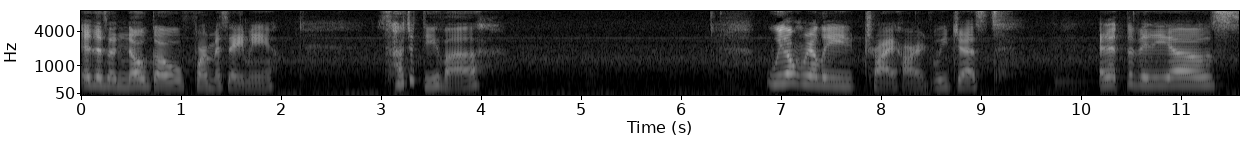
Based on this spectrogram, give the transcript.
it is a no-go for Miss Amiee. Such a diva. We don't really try hard. We just edit the videos.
